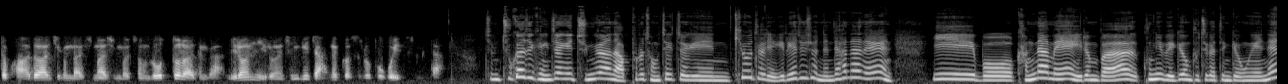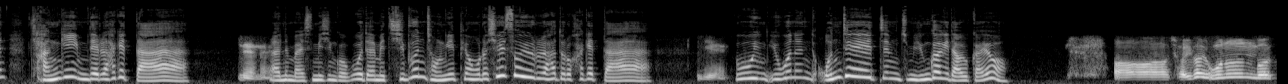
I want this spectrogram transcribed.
또 과도한 지금 말씀하신 것처럼 로또라든가 이런 일은 생기지 않을 것으로 보고 있습니다. 지금 두 가지 굉장히 중요한 앞으로 정책적인 키워드를 얘기를 해주셨는데 하나는 이 뭐 강남의 이른바 국립외교원 부지 같은 경우에는 장기 임대를 하겠다. 네네. 라는 말씀이신 거고 그다음에 지분 적립형으로 실소유를 하도록 하겠다. 예. 요 요거는 언제쯤 좀 윤곽이 나올까요? 어, 저희가 요거는 뭐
